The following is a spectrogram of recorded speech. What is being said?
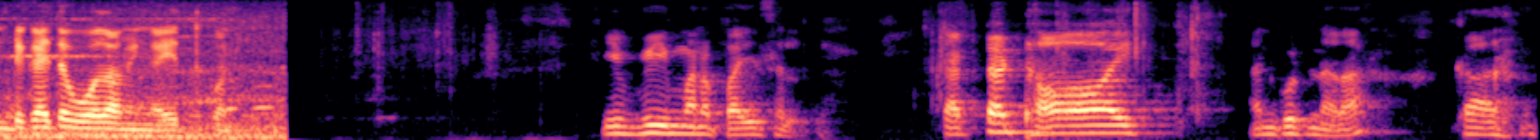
ఇంటికైతే పోదాం ఇంకా ఎత్తుకొని. ఇవి మన పైసలు. కట్ట టాయ్ అనుకుంటున్నారా? కాదు.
